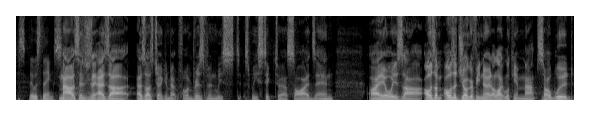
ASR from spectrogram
Just, there was things. No, it's interesting. As uh, as I was joking about before in Brisbane, we st- we stick to our sides, and I always uh, I was a I was a geography nerd. I like looking at maps, so I Mm. would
